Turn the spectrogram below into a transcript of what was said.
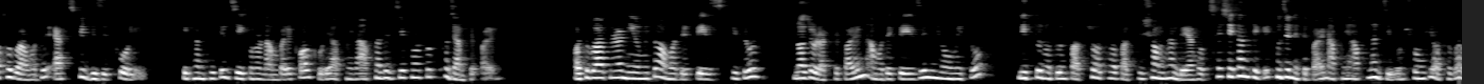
অথবা আমাদের অ্যাপসটি ভিজিট করলেই। এখান থেকে যে কোনো নাম্বারে কল করে আপনারা আপনাদের যে কোনো তথ্য জানতে পারেন। অথবা আপনারা নিয়মিত আমাদের পেজটিতেও নজর রাখতে পারেন। আমাদের পেজে নিয়মিত নিত্য নতুন পাত্র অথবা পাত্রের সন্ধান দেয়া হচ্ছে। সেখান থেকে খুঁজে নিতে পারেন আপনি আপনার জীবন সঙ্গী অথবা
